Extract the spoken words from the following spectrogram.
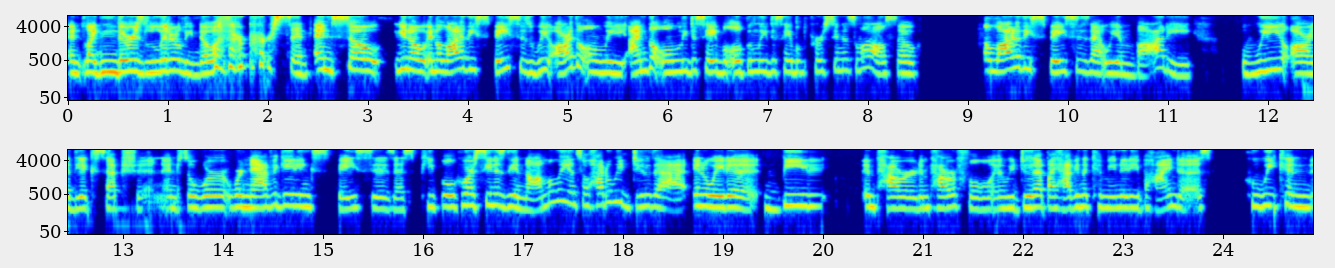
and like there is literally no other person. And so, you know, in a lot of these spaces, we are the only, I'm the only disabled, openly disabled person as well. So a lot of these spaces that we embody, we are the exception and so we're we're navigating spaces as people who are seen as the anomaly and so how do we do that in a way to be empowered and powerful and we do that by having the community behind us who we can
